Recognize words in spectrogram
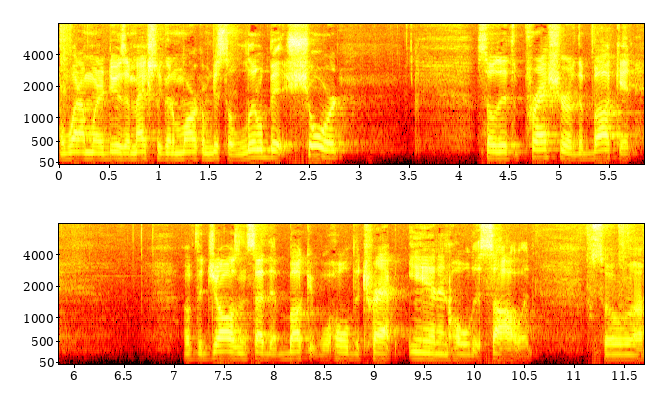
And what I'm going to do is I'm actually going to mark them just a little bit short so that the pressure of the bucket of the jaws inside that bucket will hold the trap in and hold it solid. So uh,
